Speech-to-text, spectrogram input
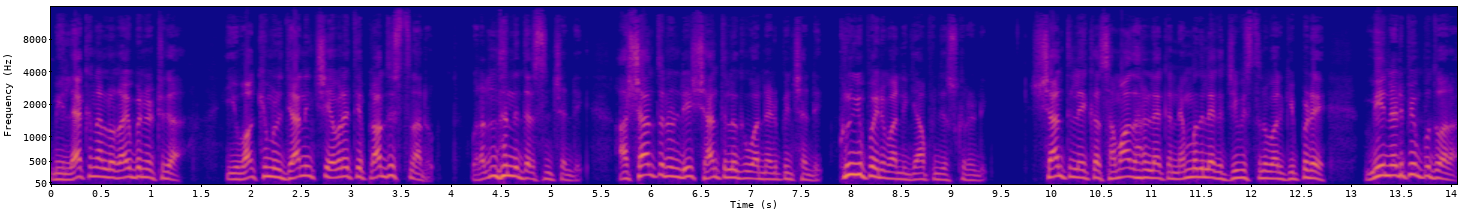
మీ లేఖనాల్లో రాయబడినట్టుగా ఈ వాక్యమును ధ్యానించి ఎవరైతే ప్రార్థిస్తున్నారో వారందరినీ దర్శించండి. అశాంతి నుండి శాంతిలోకి వారిని నడిపించండి. కృంగిపోయిన వారిని జ్ఞాపం చేసుకురండి. శాంతి లేక సమాధానం లేక నెమ్మది లేక జీవిస్తున్న వారికి ఇప్పుడే మీ నడిపింపు ద్వారా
